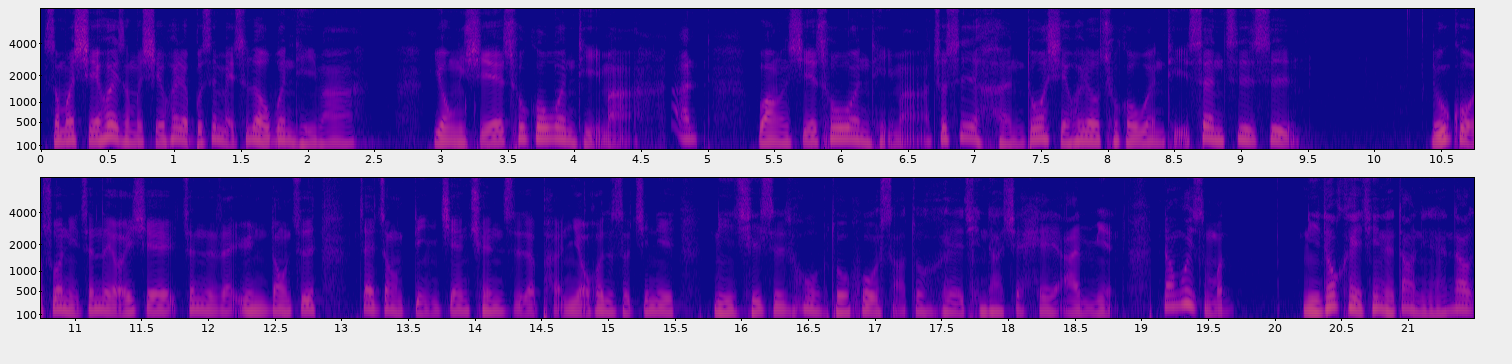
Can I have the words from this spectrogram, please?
什么协会，什么协会的，不是每次都有问题吗？泳协出过问题嘛？啊。网协出问题嘛，就是很多协会都出过问题，甚至是如果说你真的有一些真的在运动，就是在这种顶尖圈子的朋友，或者是经历，你其实或多或少都可以听到一些黑暗面。那为什么你都可以听得到？你难道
